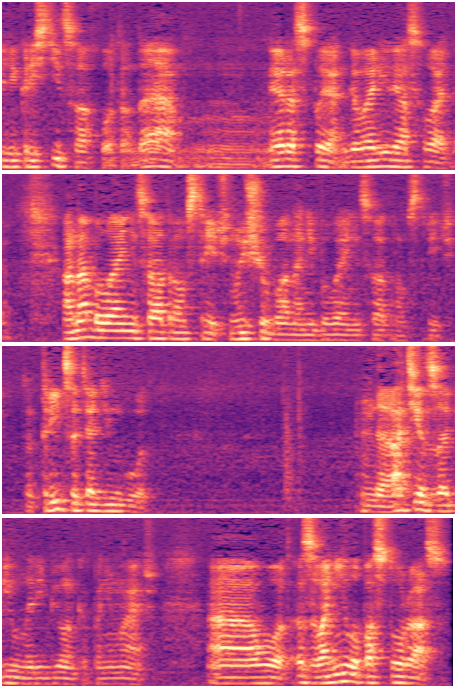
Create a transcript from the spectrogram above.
перекреститься охота, да, РСП, говорили о свадьбе. Она была инициатором встреч, ну еще бы она не была инициатором встреч. 31 год. Да, отец забил на ребенка, понимаешь. А, вот, звонила по сто раз.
